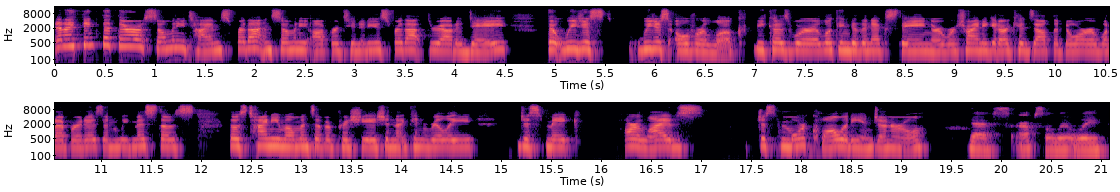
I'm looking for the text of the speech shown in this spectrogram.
And I think that there are so many times for that and so many opportunities for that throughout a day that we just we just overlook because we're looking to the next thing or we're trying to get our kids out the door or whatever it is and we miss those those tiny moments of appreciation that can really just make our lives just more quality in general. Yes, absolutely.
